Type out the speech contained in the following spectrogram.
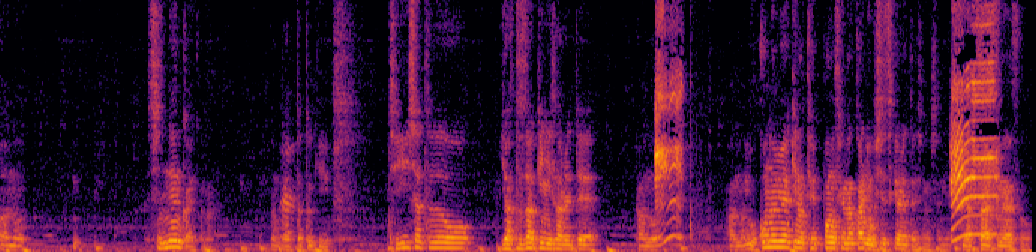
あの新年会かな。なんかやった時 T シャツを八つ咲きにされてあのあのお好み焼きの鉄板を背中に押し付けられたりしましたね、八つ咲きのやつを。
